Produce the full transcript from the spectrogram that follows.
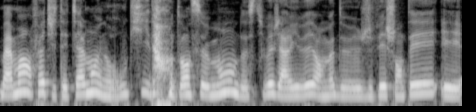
Bah moi en fait j'étais tellement une rookie dans, dans, ce monde, si tu veux j'arrivais en mode je vais chanter et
